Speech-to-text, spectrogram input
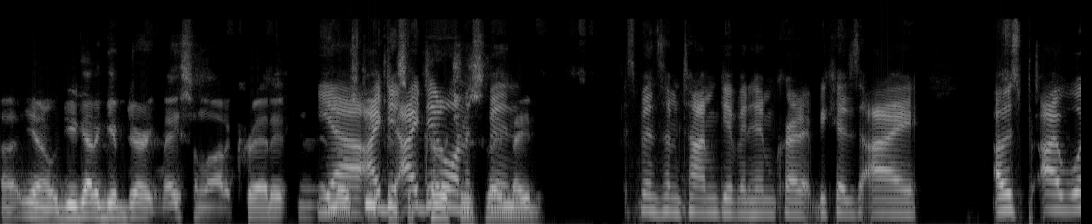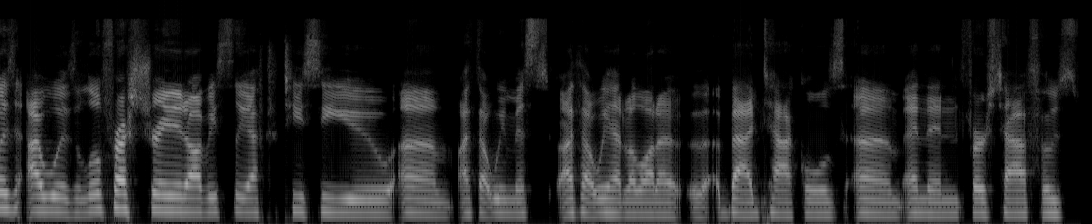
uh, you know, you got to give Derek Mason a lot of credit. And Yeah, I did- I did wanna spend- made spend some time giving him credit because I I was I was I was a little frustrated obviously after TCU. Um I thought we missed I thought we had a lot of uh, bad tackles. Um and then first half I was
